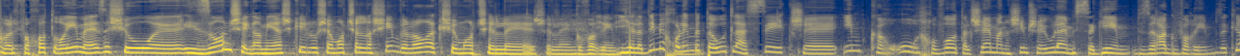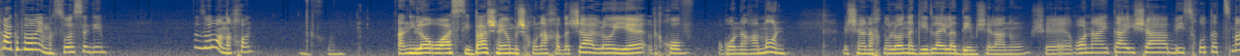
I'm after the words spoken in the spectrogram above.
אבל לפחות רואים איזשהו אה, איזון שגם יש כאילו שמות של נשים ולא רק שמות של, אה, של אה, גברים. ילדים יכולים בטעות להסיק שאם קראו רחובות על שם אנשים שהיו להם הישגים, וזה רק גברים, זה כי רק גברים עשו הישגים. זה לא נכון. נכון. אני לא רואה סיבה שהיום בשכונה חדשה לא יהיה רחוב רונה רמון, ושאנחנו לא נגיד לילדים שלנו שרונה הייתה אישה בזכות עצמה,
